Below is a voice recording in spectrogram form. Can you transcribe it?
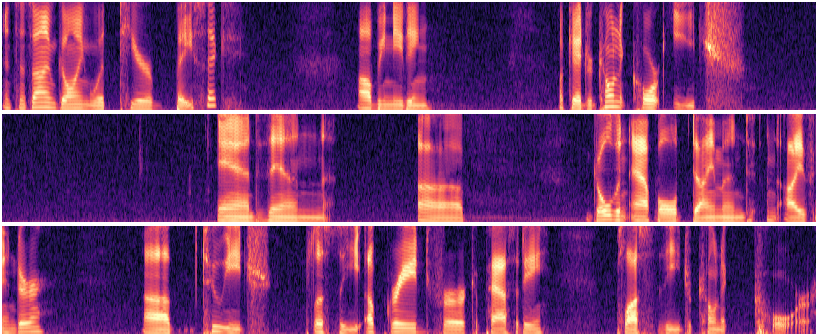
And since I'm going with tier basic, I'll be needing, okay, Draconic Core each. And then, uh, Golden Apple, Diamond, and Eye of Ender. Uh, two each, plus the upgrade for capacity, plus the Draconic Core.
